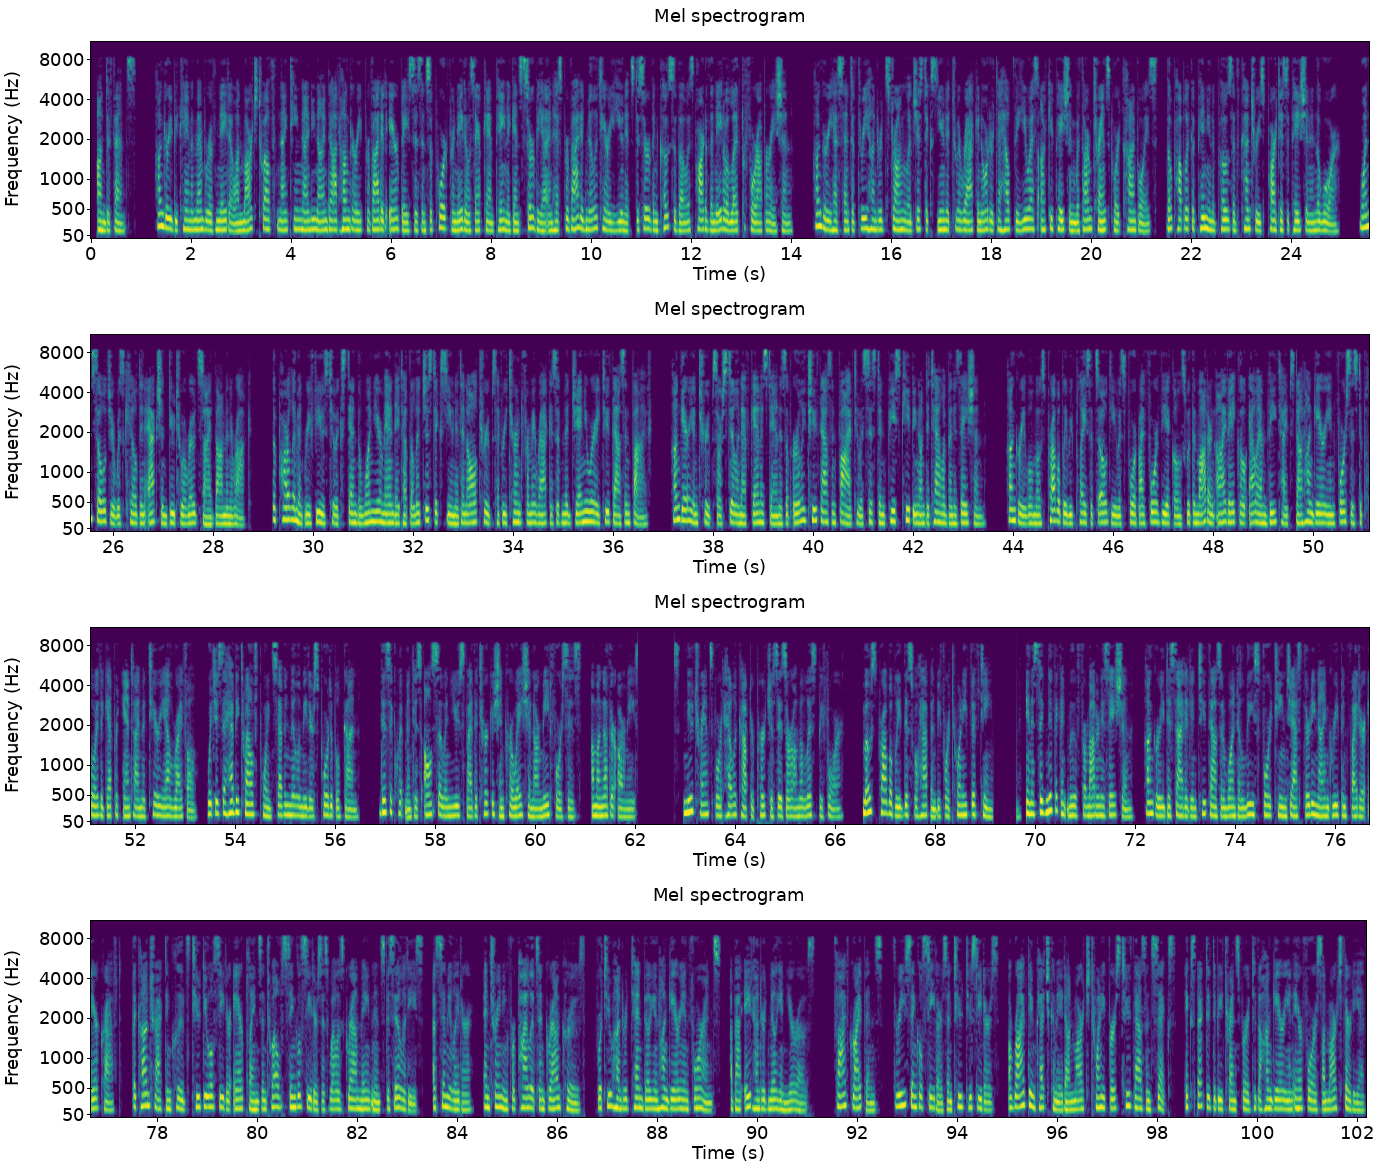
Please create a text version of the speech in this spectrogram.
on defense. Hungary became a member of NATO on March 12, 1999. Hungary provided air bases and support for NATO's air campaign against Serbia and has provided military units to serve in Kosovo as part of the NATO-led KFOR operation. Hungary has sent a 300-strong logistics unit to Iraq in order to help the U.S. occupation with armed transport convoys, though public opinion opposed the country's participation in the war. One soldier was killed in action due to a roadside bomb in Iraq. The parliament refused to extend the one-year mandate of the logistics unit and all troops have returned from Iraq as of mid-January 2005. Hungarian troops are still in Afghanistan as of early 2005 to assist in peacekeeping on detalibanization. Hungary will most probably replace its old US 4x4 vehicles with the modern Iveco LMV types. Hungarian forces deploy the Gepard anti-materiel rifle, which is a heavy 12.7mm portable gun. This equipment is also in use by the Turkish and Croatian armed forces, among other armies. New transport helicopter purchases are on the list before. Most probably this will happen before 2015. In a significant move for modernization, Hungary decided in 2001 to lease 14 JAS-39 Gripen fighter aircraft. The contract includes two dual-seater airplanes and 12 single-seaters as well as ground maintenance facilities, a simulator, and training for pilots and ground crews, for 210 billion Hungarian forints, about 800 million euros. Five Gripens, three single-seaters and two two-seaters, arrived in Kecskemét on March 21, 2006, expected to be transferred to the Hungarian Air Force on March 30.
